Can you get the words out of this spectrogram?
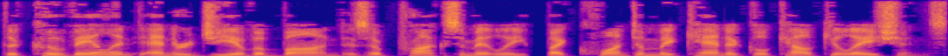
The covalent energy of a bond is approximately, by quantum mechanical calculations,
